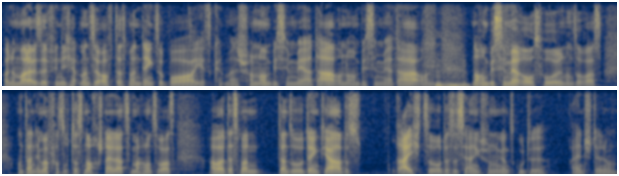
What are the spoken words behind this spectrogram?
Weil normalerweise finde ich, hat man sehr oft, dass man denkt so, boah, jetzt könnte man schon noch ein bisschen mehr da und noch ein bisschen mehr da und noch ein bisschen mehr rausholen und sowas. Und dann immer versucht, das noch schneller zu machen und sowas. Aber dass man dann so denkt, ja, das reicht so, das ist ja eigentlich schon eine ganz gute Einstellung.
